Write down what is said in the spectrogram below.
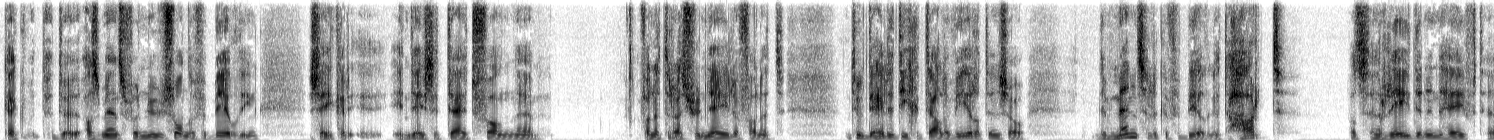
Kijk, de, als mens van nu zonder verbeelding... zeker in deze tijd van, uh, van het rationele... van het, natuurlijk de hele digitale wereld en zo... de menselijke verbeelding, het hart... wat zijn redenen heeft, hè,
